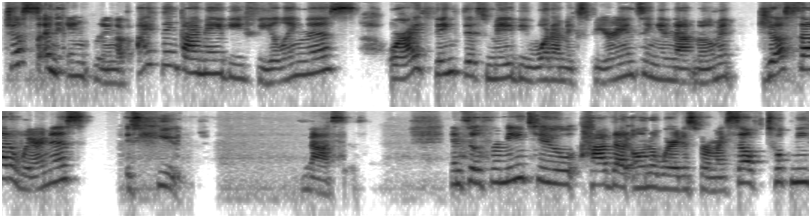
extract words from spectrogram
just an inkling of, I think I may be feeling this, or I think this may be what I'm experiencing in that moment. Just that awareness is huge, massive. And so for me to have that own awareness for myself took me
